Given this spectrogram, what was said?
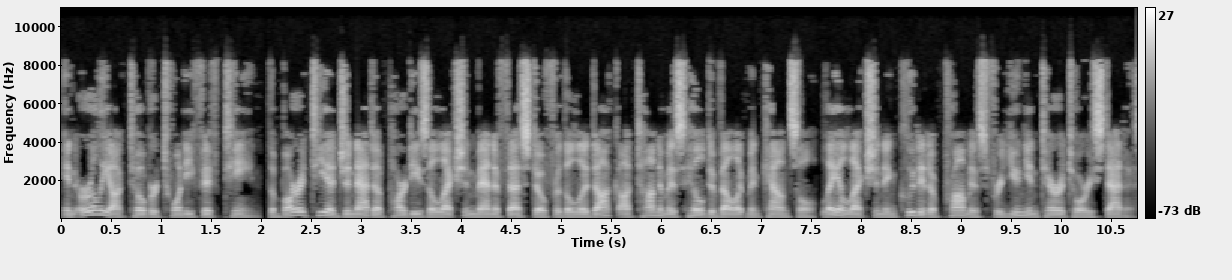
In early October 2015, the Bharatiya Janata Party's election manifesto for the Ladakh Autonomous Hill Development Council, Leh election included a promise for Union Territory status.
